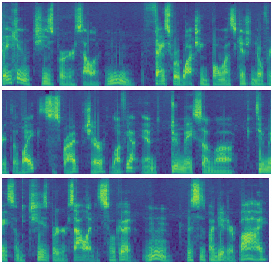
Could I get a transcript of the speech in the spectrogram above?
Bacon cheeseburger salad. Mmm. Thanks for watching Beaumont's Kitchen. Don't forget to like, subscribe, share, love ya, and do make some uh, to make some cheeseburger salad. It's so good. Mmm. This is my dinner. Bye.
